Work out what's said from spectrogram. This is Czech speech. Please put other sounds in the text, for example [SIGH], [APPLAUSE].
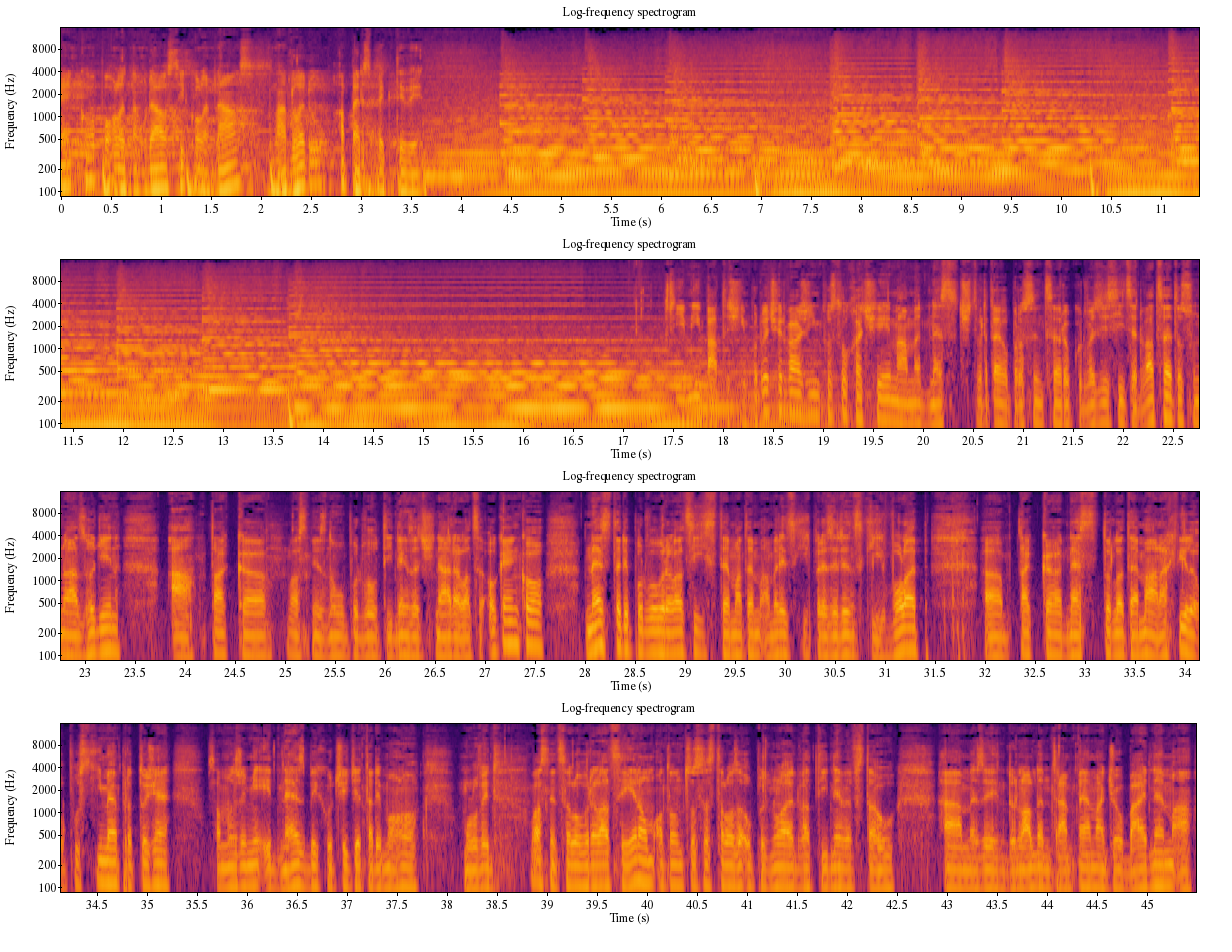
Okénko, pohled na události kolem nás z nadhledu a perspektivy. Páteční podvečer, vážení posluchači. Máme dnes 4. prosince roku 2020, 18 hodin a tak eh, vlastně znovu po dvou týdnech začíná relace Okénko. Dnes tedy po dvou relacích s tématem amerických prezidentských voleb, eh, tak eh, dnes tohle téma na chvíli opustíme, protože samozřejmě i dnes bych určitě tady mohl mluvit vlastně celou relaci jenom o tom, co se stalo za uplynulé dva týdny ve vztahu mezi Donaldem Trumpem a Joe Bidenem a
